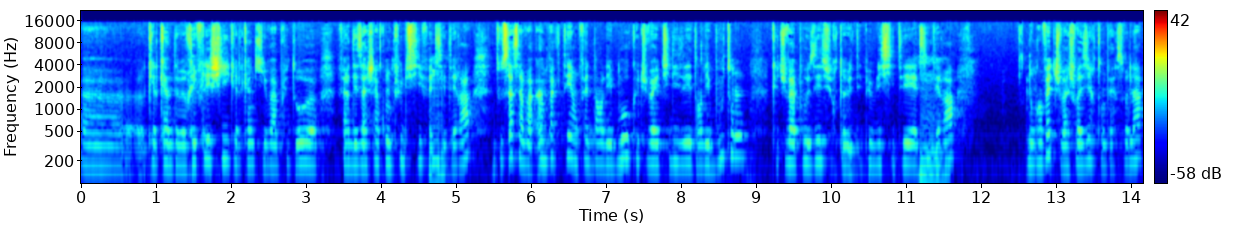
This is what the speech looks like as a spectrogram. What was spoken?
euh, quelqu'un de réfléchi, quelqu'un qui va plutôt faire des achats compulsifs, etc. Tout ça, ça va impacter en fait dans les mots que tu vas utiliser, dans les boutons que tu vas poser sur tes publicités, etc. Mmh. Donc en fait, tu vas choisir ton persona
